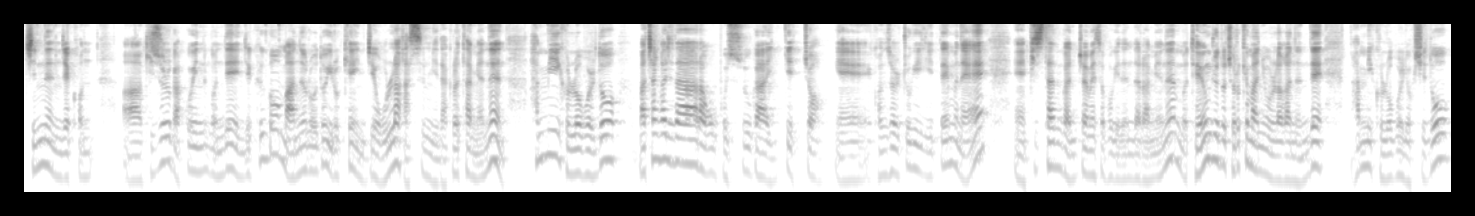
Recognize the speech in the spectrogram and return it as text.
짓는 이제 건 아, 기술을 갖고 있는 건데 이제 그것만으로도 이렇게 이제 올라갔습니다. 그렇다면은 한미 글로벌도 마찬가지다라고 볼 수가 있겠죠. 예, 건설 쪽이기 때문에 예, 비슷한 관점에서 보게 된다라면은 뭐 대형주도 저렇게 많이 올라갔는데 한미 글로벌 역시도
